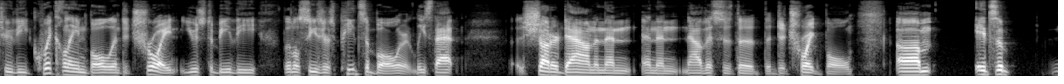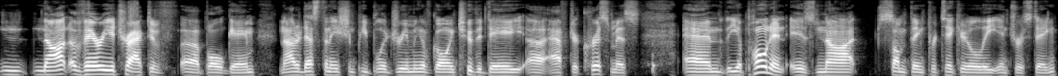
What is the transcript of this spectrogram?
to the Quick Lane Bowl in Detroit. It used to be the Little Caesars Pizza Bowl, or at least that uh, shuttered down, and then and then now this is the the Detroit Bowl. Um, it's a not a very attractive uh, bowl game, not a destination people are dreaming of going to the day uh, after Christmas, and the opponent is not something particularly interesting.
